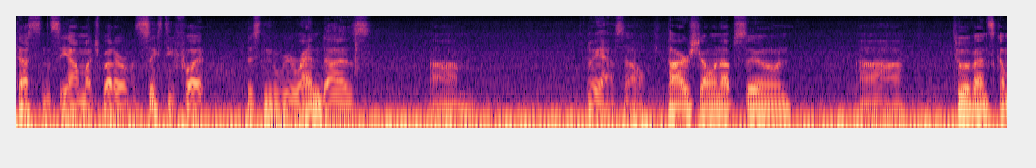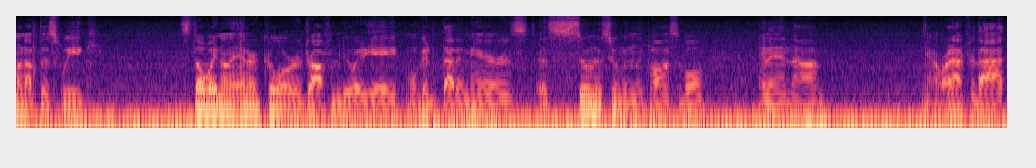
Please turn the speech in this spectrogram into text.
Test and see how much better of a 60 foot this new rear end does. Um, oh yeah, so tires showing up soon. Uh, two events coming up this week. Still waiting on the intercooler to drop from 288. We'll get that in here as, as soon as humanly possible. And then, uh, yeah, right after that,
